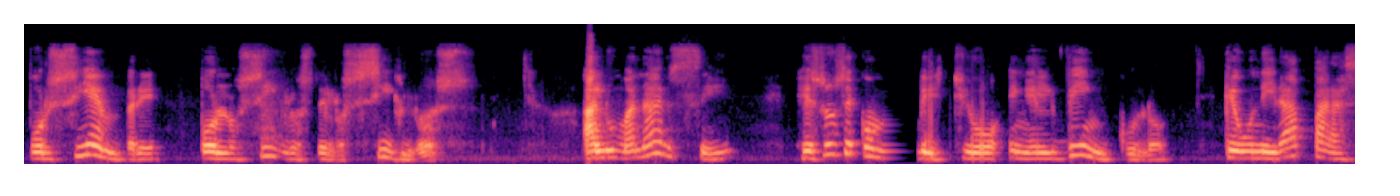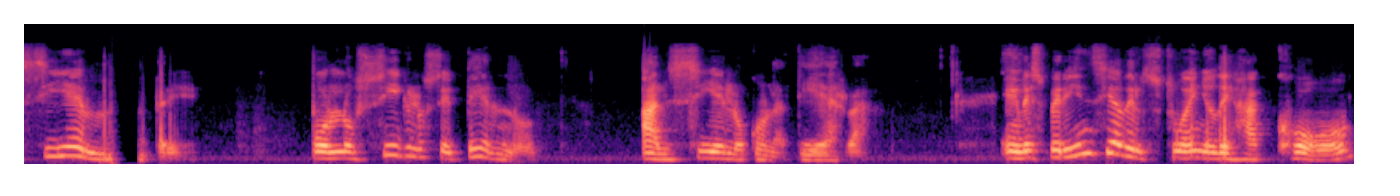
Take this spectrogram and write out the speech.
por siempre, por los siglos de los siglos. Al humanarse, Jesús se convirtió en el vínculo que unirá para siempre, por los siglos eternos, al cielo con la tierra. En la experiencia del sueño de Jacob,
